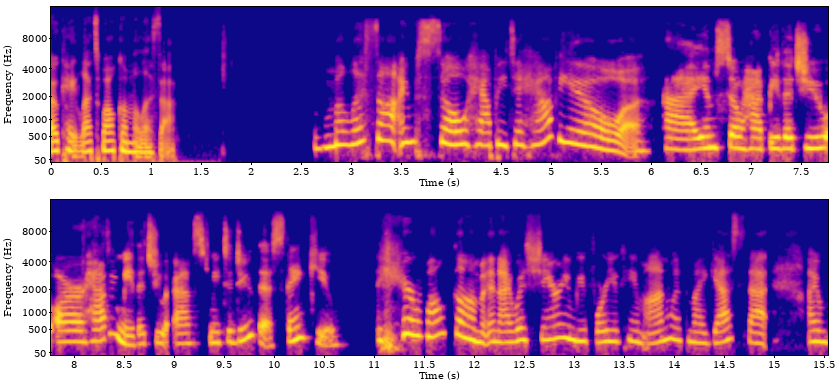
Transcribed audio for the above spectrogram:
Okay, let's welcome Melissa. Melissa, I'm so happy to have you. I am so happy that you are having me, that you asked me to do this. Thank you. You're welcome. And I was sharing before you came on with my guest that I'm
